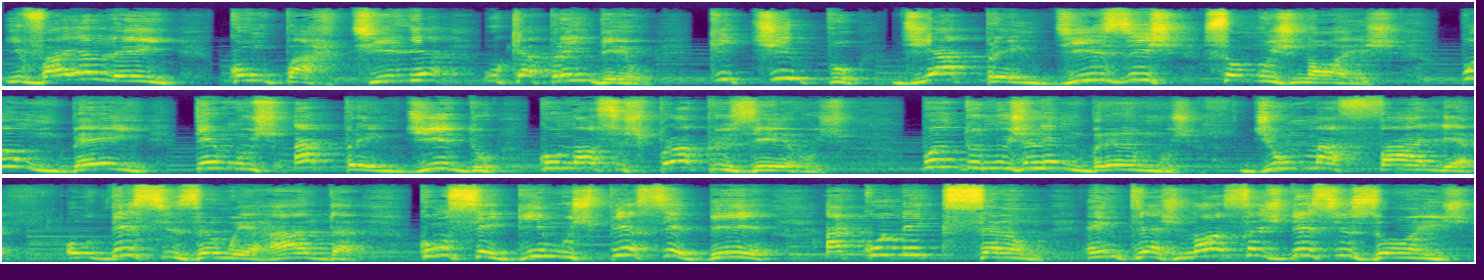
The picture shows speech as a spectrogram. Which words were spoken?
e vai além, compartilha o que aprendeu que tipo de aprendizes somos nós? Quão bem temos aprendido com nossos próprios erros? Quando nos lembramos de uma falha ou decisão errada, conseguimos perceber a conexão entre as nossas decisões,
